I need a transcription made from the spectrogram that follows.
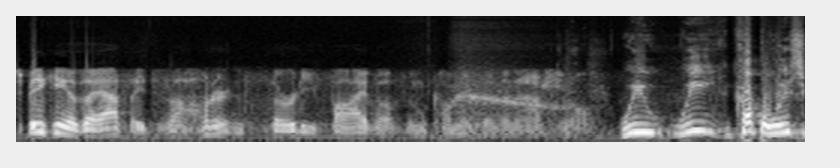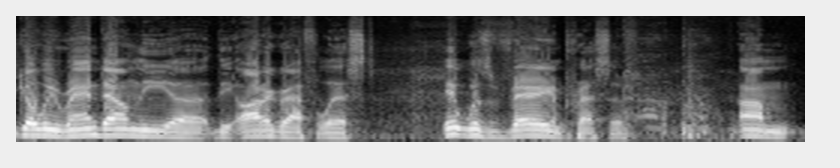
speaking of the athletes, there's 135 of them coming to the national. we we a couple weeks ago we ran down the uh, the autograph list. It was very impressive. Um,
